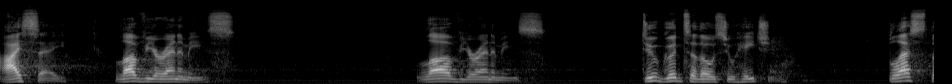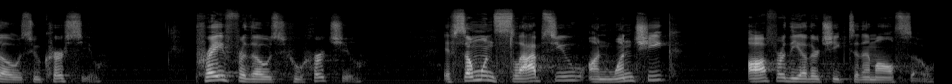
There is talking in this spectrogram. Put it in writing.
I say, love your enemies. Love your enemies. Do good to those who hate you. Bless those who curse you. Pray for those who hurt you. If someone slaps you on one cheek, offer the other cheek to them also.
